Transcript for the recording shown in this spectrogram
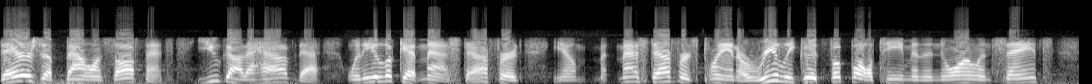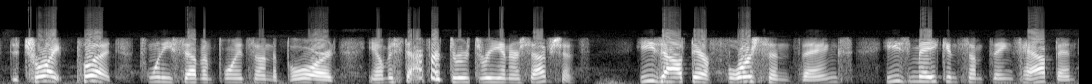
There's a balanced offense you got to have that. When you look at Matt Stafford, you know Matt Stafford's playing a really good football team in the New Orleans Saints. Detroit put 27 points on the board. You know, but Stafford threw three interceptions. He's out there forcing things. He's making some things happen.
